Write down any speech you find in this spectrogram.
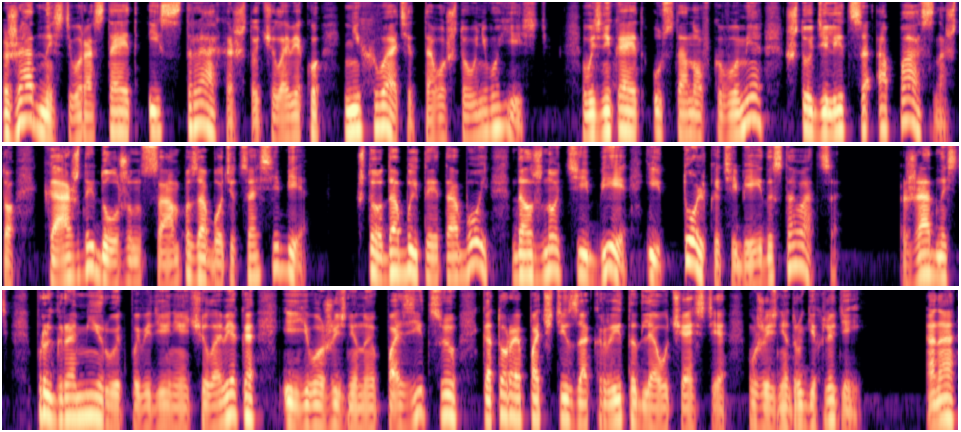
Жадность вырастает из страха, что человеку не хватит того, что у него есть возникает установка в уме, что делиться опасно, что каждый должен сам позаботиться о себе, что добытое тобой должно тебе и только тебе и доставаться. Жадность программирует поведение человека и его жизненную позицию, которая почти закрыта для участия в жизни других людей. Она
